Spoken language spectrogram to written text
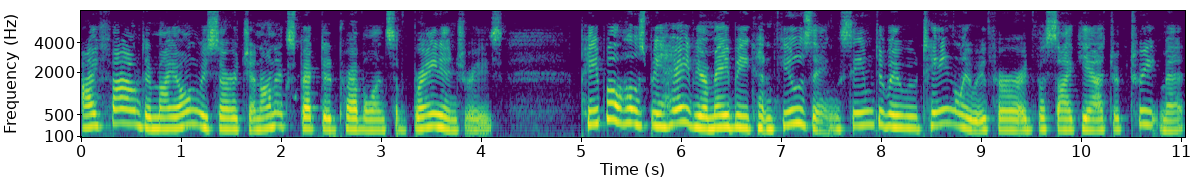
I found in my own research an unexpected prevalence of brain injuries. People whose behavior may be confusing seem to be routinely referred for psychiatric treatment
